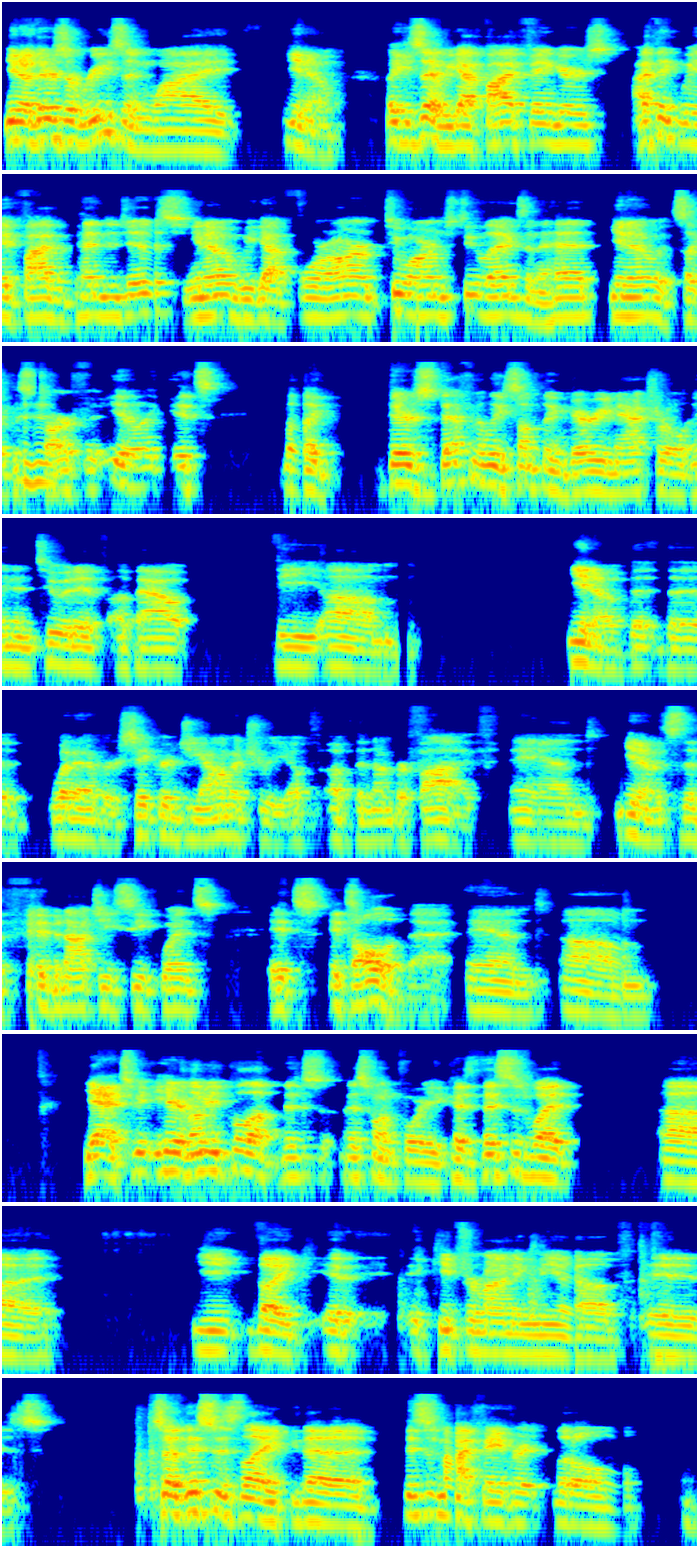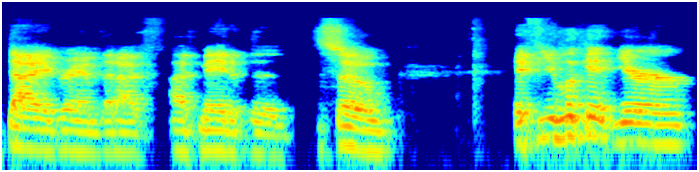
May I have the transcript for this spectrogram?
you know there's a reason why you know like you said we got five fingers i think we have five appendages you know we got four arm two arms two legs and a head you know it's like a Mhm. starfish you know like it's like there's definitely something very natural and intuitive about the um you know the the whatever sacred geometry of of the number five. And you know it's the fibonacci sequence. It's it's all of that. And um yeah it's here let me pull up this this one for you because this is what uh you like it it keeps reminding me of is so this is like the this is my favorite little diagram that I've I've made of the so if you look at your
